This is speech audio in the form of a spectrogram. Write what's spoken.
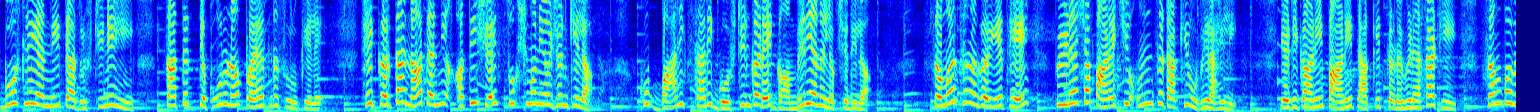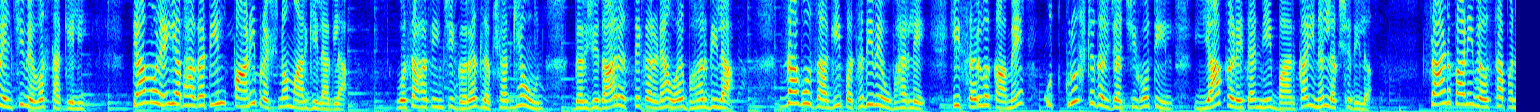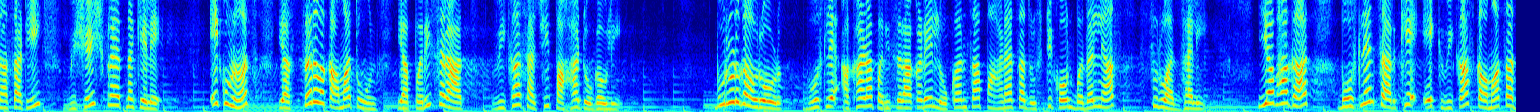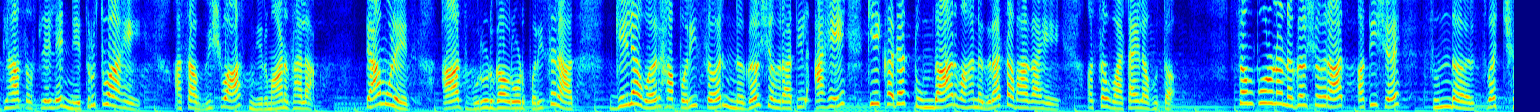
भोसले यांनी त्या दृष्टीनेही सातत्यपूर्ण प्रयत्न सुरू केले. हे करताना त्यांनी अतिशय सूक्ष्म नियोजन केलं. खूप बारीक सारीक गोष्टींकडे गांभीर्याने लक्ष दिलं. समर्थनगर येथे पिण्याच्या पाण्याची उंच टाकी उभी राहिली. या ठिकाणी पाणी टाकीत चढविण्यासाठी संपवेलची व्यवस्था केली. त्यामुळे या भागातील पाणी प्रश्न मार्गी लागला. वसाहतींची गरज लक्षात घेऊन दर्जेदार रस्ते करण्यावर भर दिला. जागोजागी पथदिवे उभारले. ही सर्व कामे उत्कृष्ट दर्जाची होतील याकडे त्यांनी बारकाईनं लक्ष दिलं. सांडपाणी व्यवस्थापनासाठी विशेष प्रयत्न केले. एकूणच या सर्व कामातून या परिसरात विकासाची पहाट उगवली. बुरुडगाव रोड भोसले आखाडा परिसराकडे लोकांचा पाहण्याचा दृष्टिकोन बदलण्यास सुरुवात झाली. या भागात भोसलेंसारखे एक विकास कामाचा ध्यास असलेले नेतृत्व आहे असा विश्वास निर्माण झाला. त्यामुळेच आज बुरुडगाव रोड परिसरात गेल्यावर हा परिसर नगर शहरातील आहे की एखाद्या टुमदार महानगराचा भाग आहे असं वाटायला होतं. संपूर्ण नगर शहरात अतिशय सुंदर स्वच्छ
